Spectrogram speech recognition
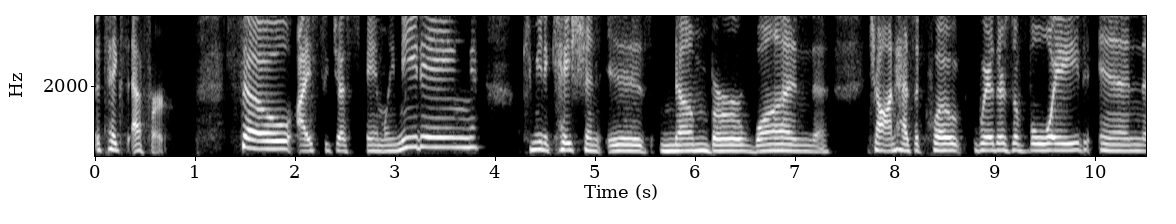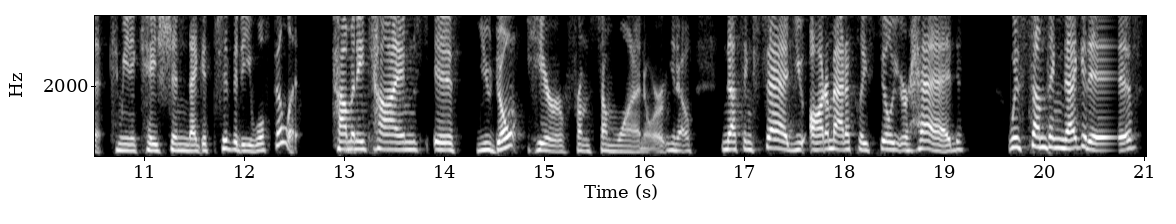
It takes effort. So i suggest family meeting. Communication is number one. John has a quote where there's a void in communication negativity will fill it how many times if you don't hear from someone or you know nothing said you automatically fill your head with something negative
